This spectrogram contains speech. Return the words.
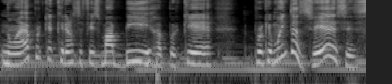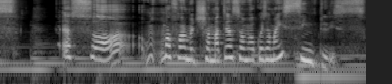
não é porque a criança fez uma birra, porque, porque muitas vezes é só uma forma de chamar atenção, uma coisa mais simples.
